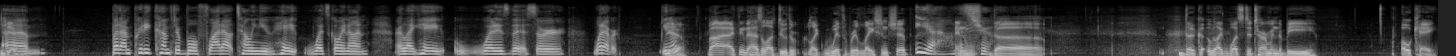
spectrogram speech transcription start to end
Yeah. Um but I'm pretty comfortable flat out telling you, "Hey, what's going on?" or like, "Hey, what is this?" or whatever. You know? yeah. But I, I think that has a lot to do with like with relationship Yeah, and that's true. the the like what's determined to be okay.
